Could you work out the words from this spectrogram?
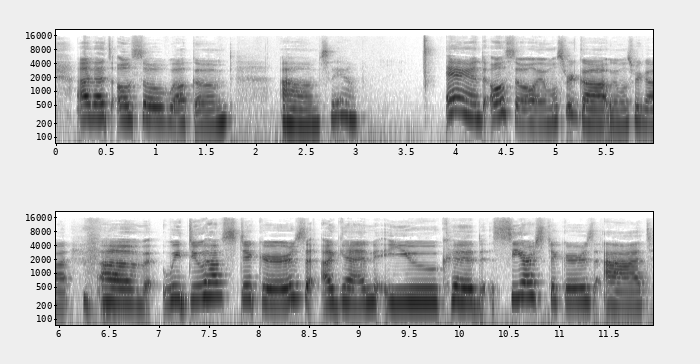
uh, that's also welcomed. Um, so, yeah. And also, I almost forgot, we almost forgot, um, we do have stickers. Again, you could see our stickers at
